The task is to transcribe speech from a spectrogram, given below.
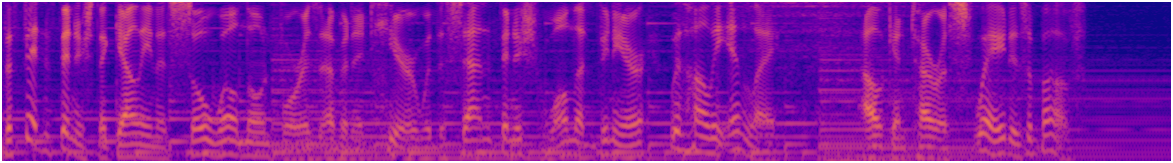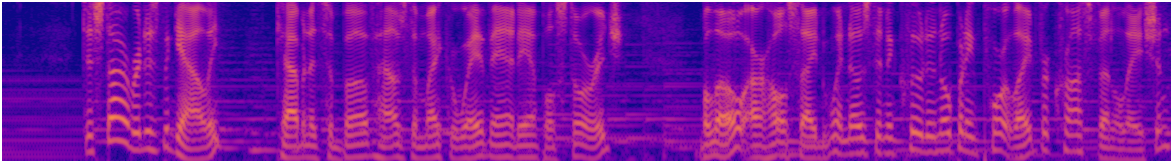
The fit and finish that Galeon is so well known for is evident here with the satin finished walnut veneer with holly inlay. Alcantara suede is above. To starboard is the galley. Cabinets above house the microwave and ample storage. Below are hull side windows that include an opening port light for cross ventilation.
